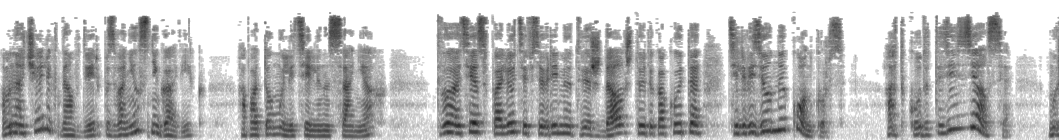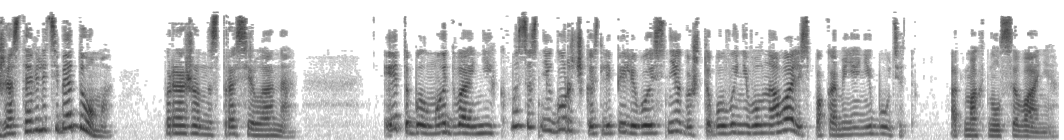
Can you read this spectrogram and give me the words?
Вначале к нам в дверь позвонил снеговик, а потом мы летели на санях. Твой отец в полете все время утверждал, что это какой-то телевизионный конкурс. Откуда ты здесь взялся? Мы же оставили тебя дома», — пораженно спросила она. «Это был мой двойник. Мы со Снегурочкой слепили его из снега, чтобы вы не волновались, пока меня не будет», — отмахнулся Ваня.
